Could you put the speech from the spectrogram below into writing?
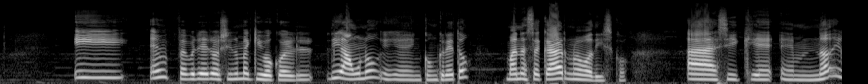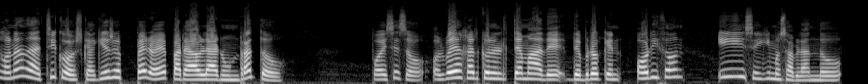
Y en febrero, si no me equivoco, el día 1 en concreto, van a sacar nuevo disco. Así que em, no digo nada, chicos, que aquí os espero, ¿eh? Para hablar un rato. Pues eso, os voy a dejar con el tema de The Broken Horizon y seguimos hablando.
